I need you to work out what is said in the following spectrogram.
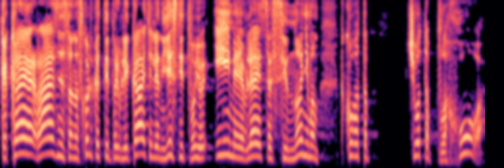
Какая разница, насколько ты привлекателен, если твое имя является синонимом какого-то чего-то плохого?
